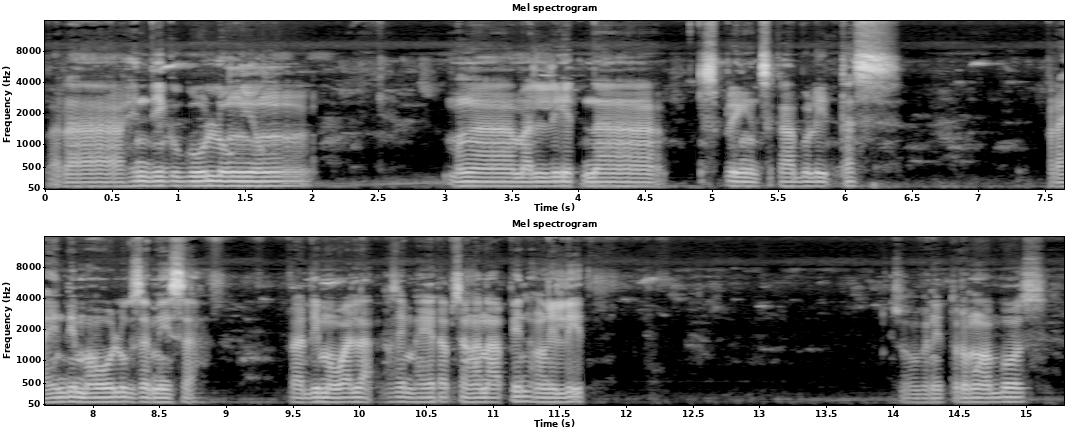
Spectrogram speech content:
para hindi gugulong yung mga maliliit na spring at saka bulitas. Para hindi mahulog sa mesa. Para di mawala kasi mahirap siyang hanapin ang liliit. So ganito lang mga boss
